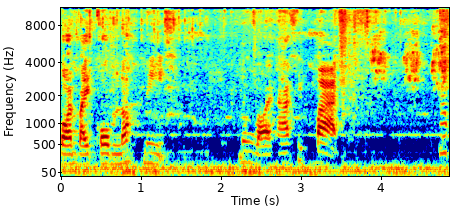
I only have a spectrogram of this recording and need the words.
บอลใบกลมเนาะนี่หนึ่งร้อยห้าสิบบาทปึ๊บ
